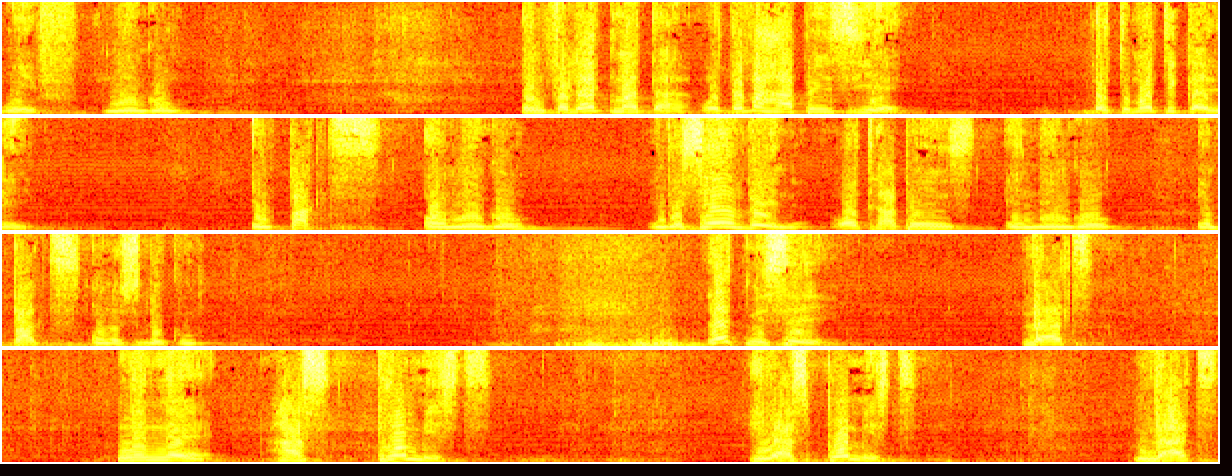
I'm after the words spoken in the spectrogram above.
with Ningo. And for that matter, whatever happens here automatically impacts on Ningo. In the same vein, what happens in Ningo impacts on Osudoku. Let me say that Nene has promised, he has promised that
